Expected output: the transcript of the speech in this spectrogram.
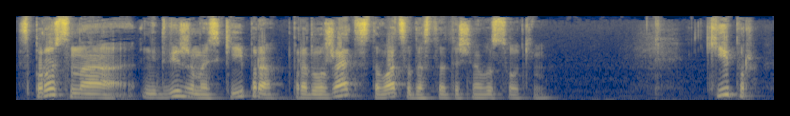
спрос на недвижимость Кипра продолжает оставаться достаточно высоким. Кипр –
